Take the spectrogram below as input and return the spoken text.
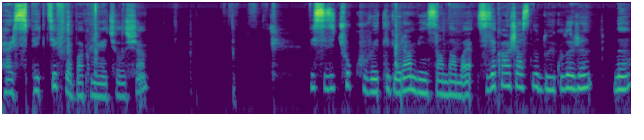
perspektifle bakmaya çalışan ve sizi çok kuvvetli gören bir insandan size karşı aslında duygularını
